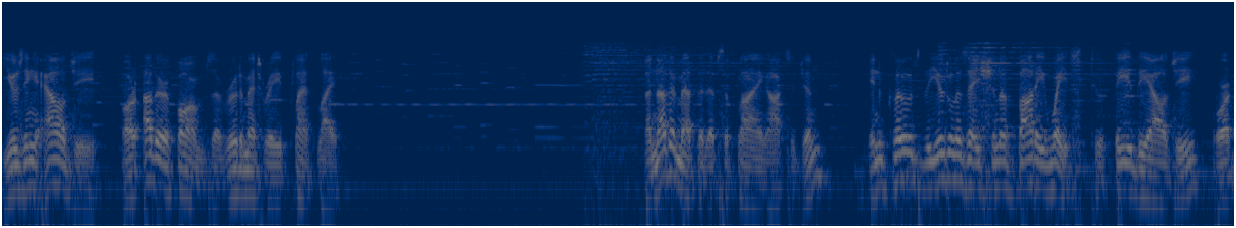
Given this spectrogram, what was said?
using algae or other forms of rudimentary plant life. Another method of supplying oxygen includes the utilization of body waste to feed the algae or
